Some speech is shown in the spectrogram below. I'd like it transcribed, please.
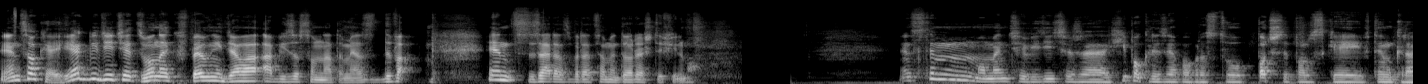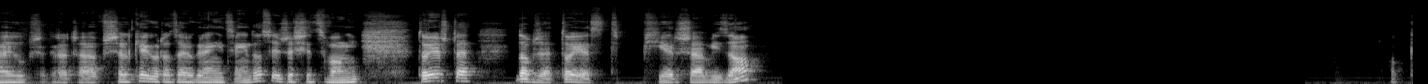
Więc okej, jak widzicie, dzwonek w pełni działa, a bizo są natomiast dwa. Więc zaraz wracamy do reszty filmu. Więc w tym momencie widzicie, że hipokryzja po prostu Poczty Polskiej w tym kraju przekracza wszelkiego rodzaju granice. Nie dosyć, że się dzwoni, to jeszcze, dobrze, to jest pierwsze awizo. Ok.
